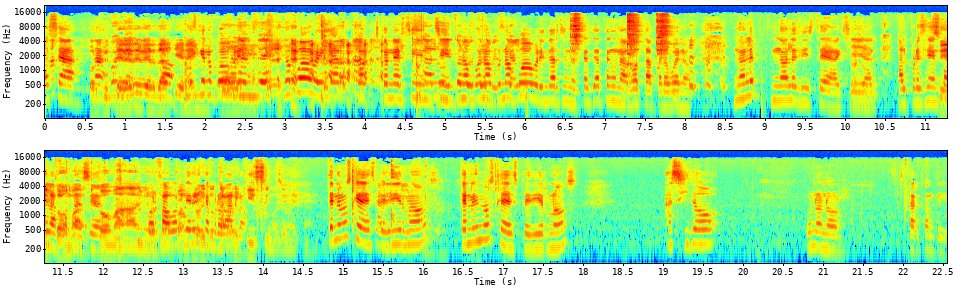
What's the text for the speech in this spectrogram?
O sea, Porque ustedes de verdad no, tienen es que no puedo, hoy- brindar, no puedo brindar con, con el sin, Salud sin- con no, no, no puedo brindar sin mezcal, ya tengo una gota, pero bueno, no le, no le diste aquí al, al presidente Sí, de la toma, fundación. toma, Jaime, Por favor, tienes que probarlo. Tenemos que despedirnos, tenemos que despedirnos. Ha sido un honor estar contigo.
